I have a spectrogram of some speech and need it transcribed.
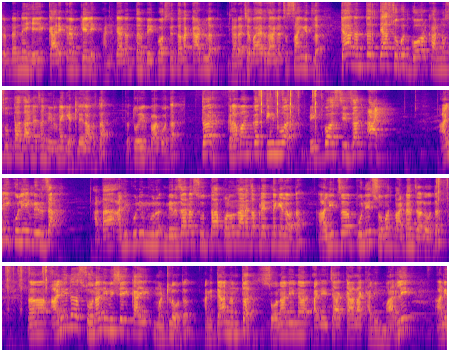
टंडनने हे कार्यक्रम केले आणि त्यानंतर बिग बॉसने त्याला काढलं घराच्या बाहेर जाण्याचं सांगितलं त्यानंतर त्यासोबत गोवर खाननं सुद्धा जाण्याचा निर्णय घेतलेला होता. तर तो एक भाग होता. तर क्रमांक तीन वर बिग बॉस सीझन आठ अली कुली मिर्झा. आता अली कुली मुर- मिर्झानं सुद्धा पळून जाण्याचा प्रयत्न केला होता. अलीचं पुणे सोबत भांडण झालं होतं. अलीनं सोनालीविषयी काही म्हटलं होतं आणि त्यानंतर सोनालीनं अलीच्या कानाखाली मारली. आणि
